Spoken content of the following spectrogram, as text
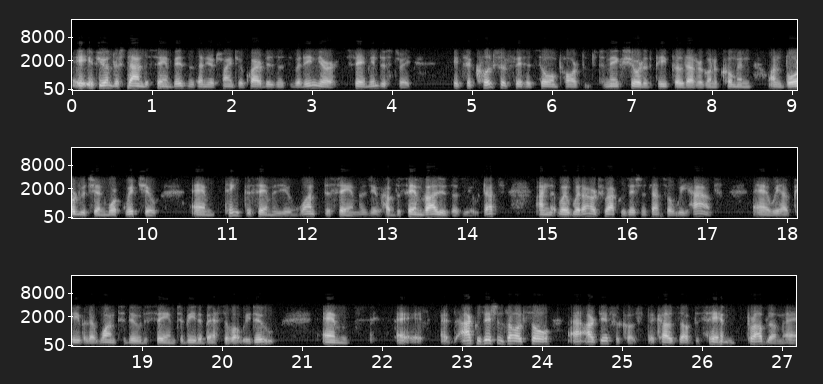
if you understand the same business and you're trying to acquire business within your same industry it's a cultural fit is so important to make sure that the people that are going to come in on board with you and work with you um, think the same as you, want the same as you, have the same values as you. That's and with our two acquisitions, that's what we have. Uh, we have people that want to do the same to be the best of what we do. Um, uh, acquisitions also uh, are difficult because of the same problem. Uh,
